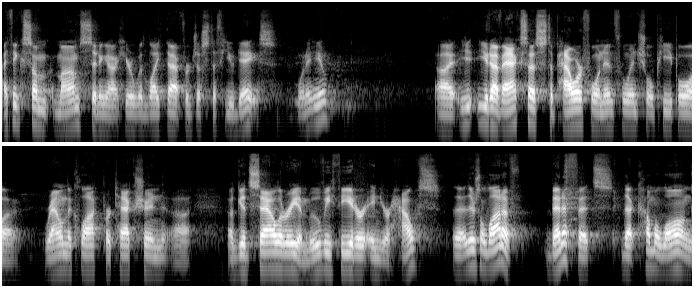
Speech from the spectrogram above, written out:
I think some moms sitting out here would like that for just a few days, wouldn't you? Uh, you'd have access to powerful and influential people, uh, round the clock protection, uh, a good salary, a movie theater in your house. Uh, there's a lot of benefits that come along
